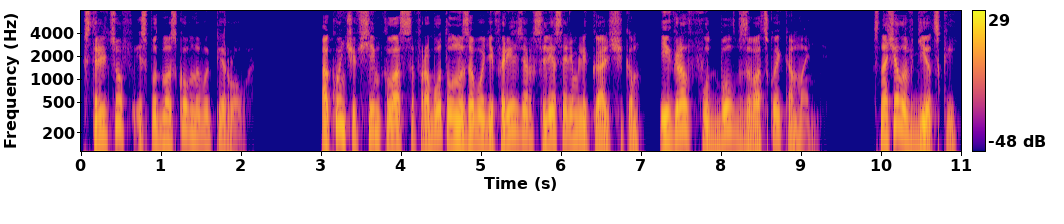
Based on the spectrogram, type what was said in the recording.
Стрельцов из подмосковного Перова. Окончив семь классов, работал на заводе «Фрезер» слесарем-лекальщиком и играл в футбол в заводской команде. Сначала в детской,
